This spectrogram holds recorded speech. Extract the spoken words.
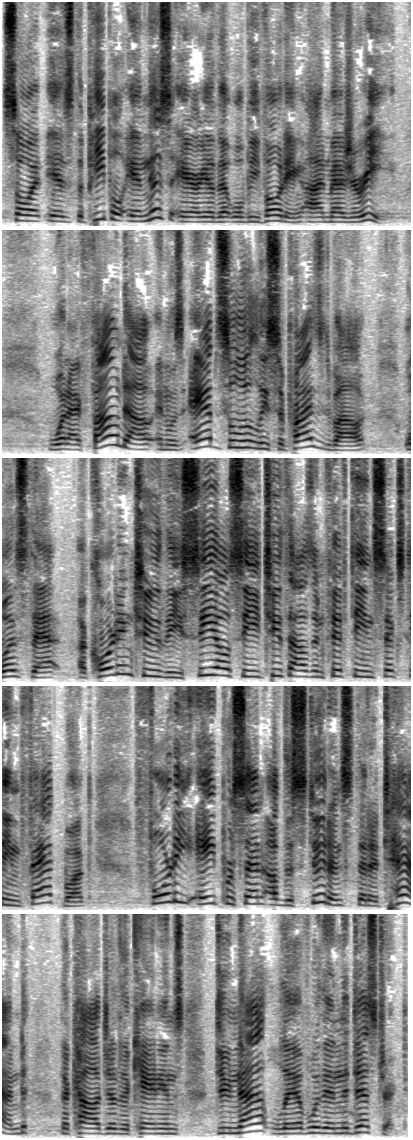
So it is the people in this area that will be voting on Measure E. What I found out and was absolutely surprised about was that according to the COC 2015-16 fact book, 48% of the students that attend the College of the Canyons do not live within the district.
